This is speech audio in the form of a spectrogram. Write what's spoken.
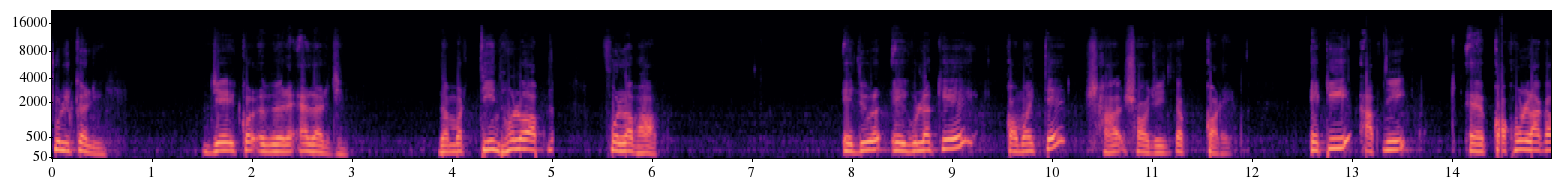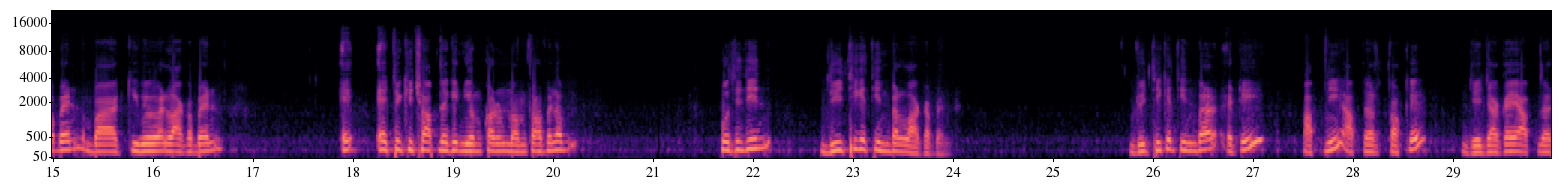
চুলকানি, যে অ্যালার্জি। নাম্বার তিন হলো আপনার ফোলা ভাব। এগুলো এইগুলাকে কমাইতে সহযোগিতা করে। এটি আপনি কখন লাগাবেন বা কীভাবে লাগাবেন এতে কিছু আপনাকে নিয়মকানুন মানতে হবে না। প্রতিদিন দুই থেকে তিনবার লাগাবেন। দুই থেকে তিনবার এটি আপনি আপনার ত্বকে যে জায়গায় আপনার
